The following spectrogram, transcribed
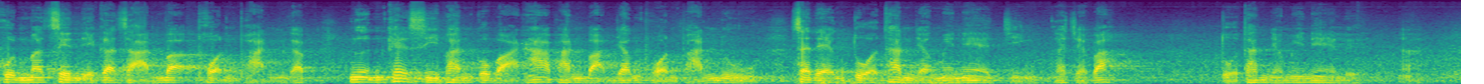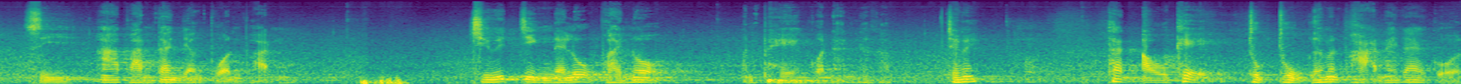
คนมาเซ็นเอกสารว่าผ่อนผันครับเงินแค่สี่พันกว่าบาทห้าพันบาทยังผ่อนผันอยู่ แสดงตัวท่านยังไม่แน่จริงเข้าใจปะตัวท่านยังไม่แน่เลยนะสี่ห้าพันท่านยังผ่อนผัน ชีวิตจริงในโลกภายนอก มันแพงกว่านั้นนะครับ ใช่ไหมท่านเอาแค่ถูกๆให้มันผ่านให้ได้ก่อน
